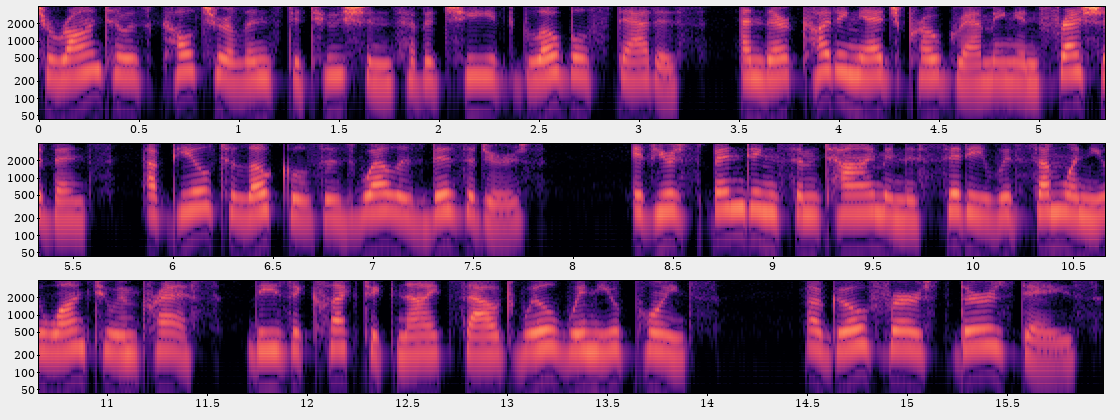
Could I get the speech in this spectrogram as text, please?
Toronto's cultural institutions have achieved global status, and their cutting edge programming and fresh events appeal to locals as well as visitors. If you're spending some time in the city with someone you want to impress, these eclectic nights out will win you points. AGO first Thursdays.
